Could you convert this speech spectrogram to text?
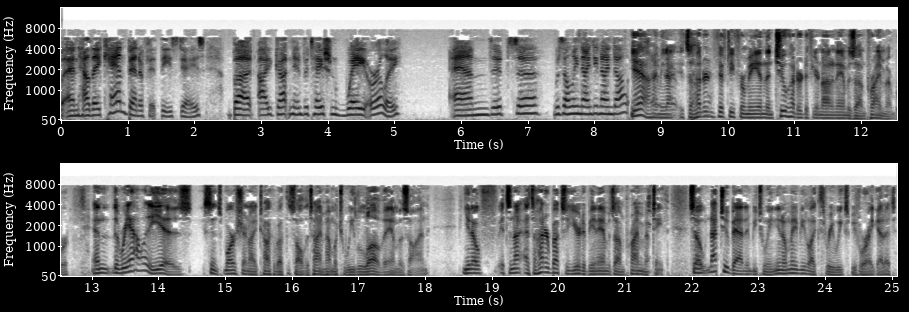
and how they can benefit these days. But I got an invitation way early, and it uh, was only ninety nine dollars. Yeah, I mean, it's 150 for me, and then 200 if you're not an Amazon Prime member. And the reality is, since Marsha and I talk about this all the time, how much we love Amazon. You know, it's not it's a 100 bucks a year to be an Amazon Prime member. So not too bad in between. You know, maybe like three weeks before I get it.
